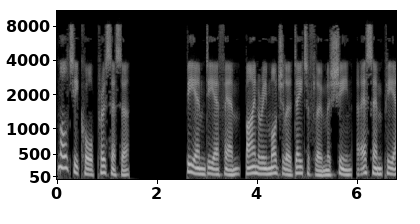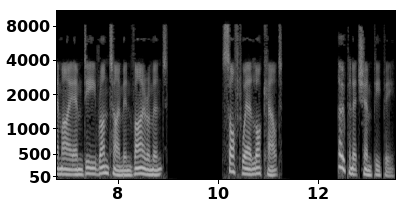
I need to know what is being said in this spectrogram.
Multi-core processor BMDFM, Binary Modular Dataflow Machine, a SMPMIMD runtime environment Software lockout OpenHMPP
